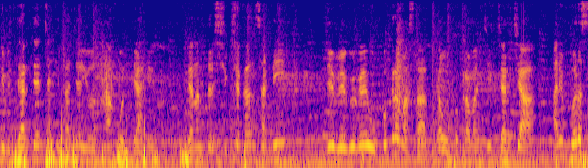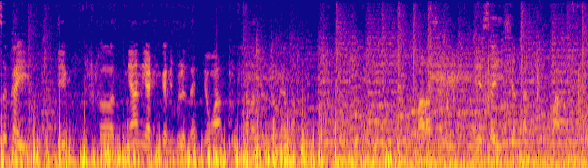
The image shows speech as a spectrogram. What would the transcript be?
की विद्यार्थ्यांच्या हिताच्या योजना कोणत्या आहेत? त्यानंतर शिक्षकांसाठी जे वेगवेगळे उपक्रम असतात त्या उपक्रमांची चर्चा आणि बरंचसं काही एक ज्ञान या ठिकाणी मिळत आहे. तेव्हा बाळासाहेब देसाई शताब्दी स्मारक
